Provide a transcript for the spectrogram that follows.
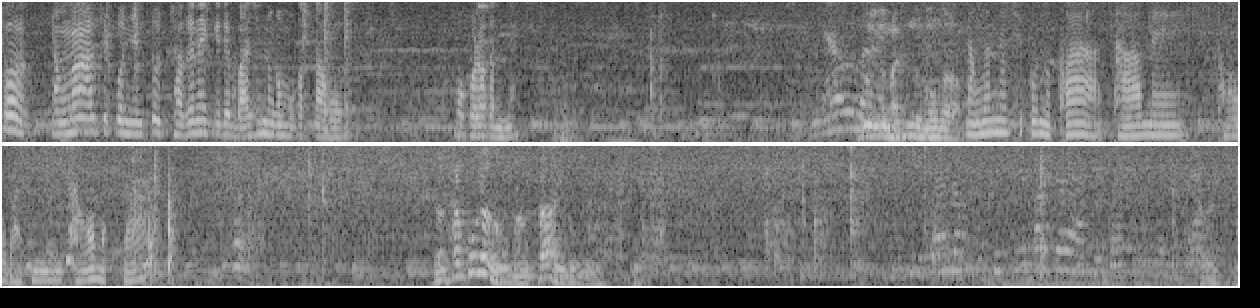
또 양말 식구님 또 자기네끼리 맛있는 거 먹었다고. 뭐 그러겠네. 뭐 이게 맛있는 건가? 낭만남 식군 오빠 다음에 더 맛있는 장어 먹자. 넌 살코기가 너무 많다, 이 부분. 집에서 고기 씹어줘야지 맛있는데. 그렇지.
